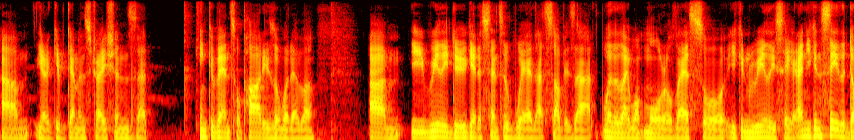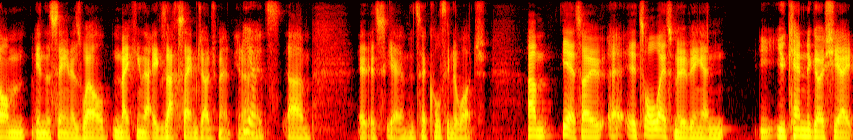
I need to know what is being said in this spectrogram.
um, you know, give demonstrations at kink events or parties or whatever. Um, you really do get a sense of where that sub is at, whether they want more or less, or you can really see it. And you can see the dom in the scene as well, making that exact same judgment. You know, Yeah. it's um, it, it's yeah, it's a cool thing to watch. Um, yeah, so uh, it's always moving, and y- you can negotiate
